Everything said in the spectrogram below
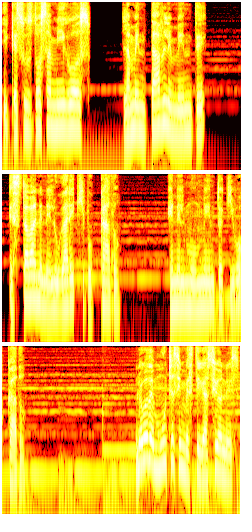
y que sus dos amigos, lamentablemente, estaban en el lugar equivocado, en el momento equivocado. Luego de muchas investigaciones,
